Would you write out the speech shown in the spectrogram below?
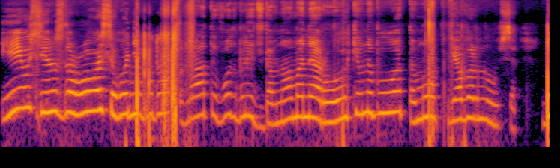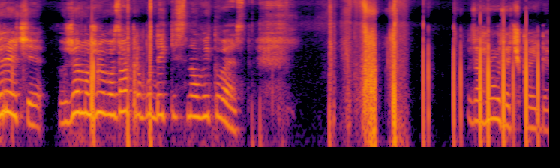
І усім здорово! Сьогодні буду грати в от Blitz. Давно у мене роликів не було, тому я вернувся. До речі, вже можливо завтра буде якийсь новий квест. Загрузочка йде.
